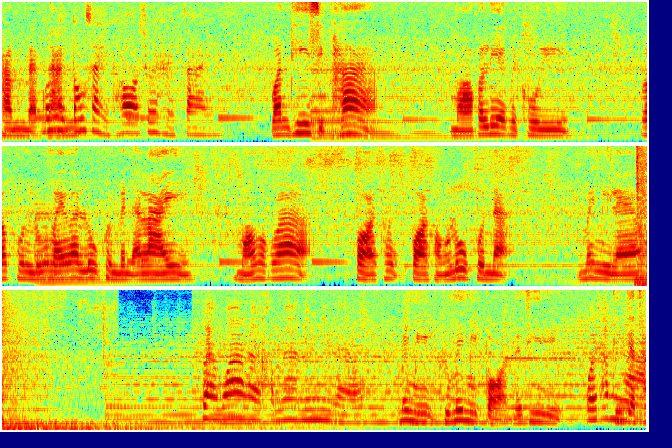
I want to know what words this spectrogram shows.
ทำแบบก็เลนั้นยต้องใส่ท่อช่วยหายใจ วันที่สิบห้าหมอก็เรียกไปคุย ว่าคุณรู้ไหมว่าลูกคุณเป็นอะไร หมอบอกว่าปอดปอดของลูกคุณอะไม่มีแล้ว แปลว่าอะไรคะแม่ไม่มีแล้ว ไม่มีคือไม่มีปอดที่ไว้ทำงานที่จะท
